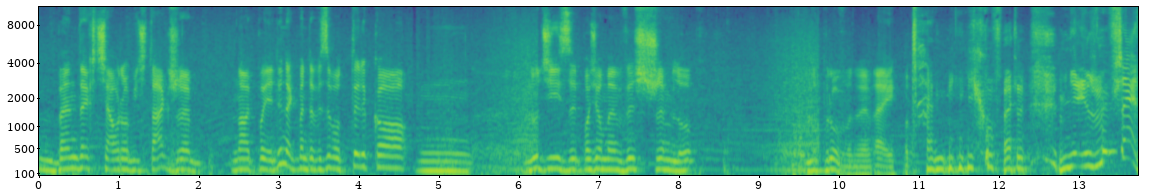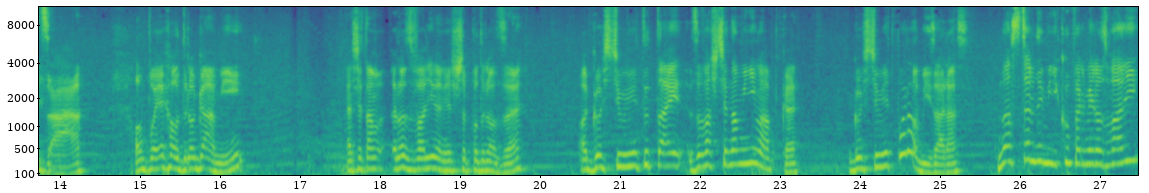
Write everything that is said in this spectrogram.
będę chciał robić tak, że na pojedynek będę wyzywał tylko mm, ludzi z poziomem wyższym lub lub równym. Ej, bo ten mini Cooper mnie już wyprzedza. On pojechał drogami. Ja się tam rozwaliłem jeszcze po drodze. A gościu mnie tutaj, zobaczcie na minimapkę. Gościu mnie porobi zaraz. Następny mini Cooper mnie rozwali?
